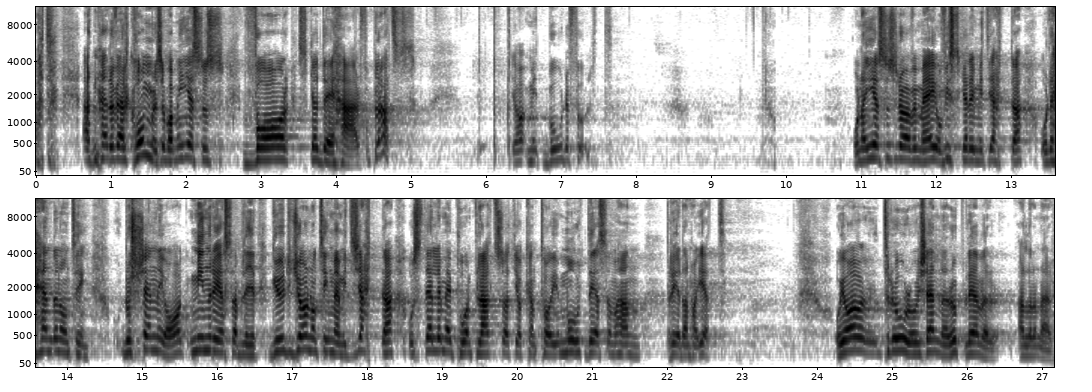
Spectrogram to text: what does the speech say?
Att, att, när det väl kommer så bara, men Jesus, var ska det här få plats? Ja, mitt bord är fullt. Och när Jesus rör vid mig och viskar i mitt hjärta och det händer någonting, då känner jag, min resa blir, Gud gör någonting med mitt hjärta och ställer mig på en plats så att jag kan ta emot det som han redan har gett. Och jag tror och känner och upplever alla de där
